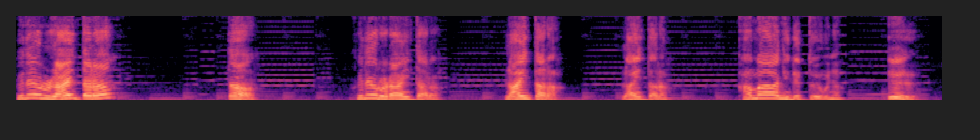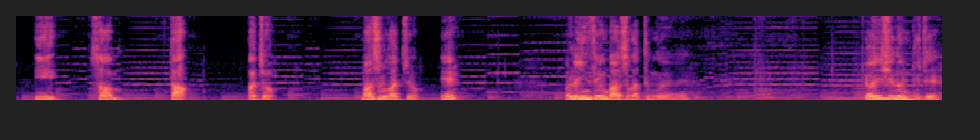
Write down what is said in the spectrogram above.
그대로 라인 따라 딱 그대로 라인 따라 라인 따라 라인 따라 가만히 냅둬요 그냥 1 2 3 딱 맞죠? 마술 같죠? 예? 원래 인생 마술 같은 거예요. 예. 변신은 무죄.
